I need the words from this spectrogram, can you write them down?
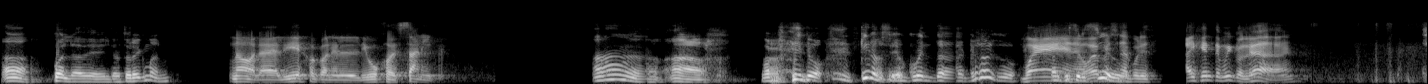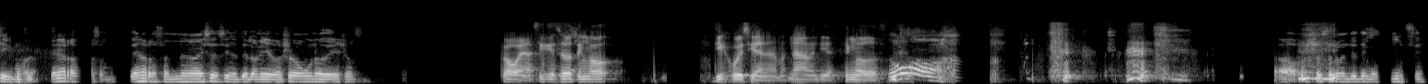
Ah, ¿cuál? ¿La del Dr. Eggman? No, la del viejo con el dibujo de Sonic. Ah, ah. Bueno, ¿qué no se dio cuenta, carajo? Bueno, una curiosidad. Hay gente muy colgada, ¿eh? Sí, bueno, tenés razón, tenés razón, no, eso sí no te lo niego, yo uno de ellos. Pero bueno, así que solo tengo 10 curiosidades nada más. Nada, mentira, tengo dos. ¡Oh! oh, yo solamente tengo 15.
